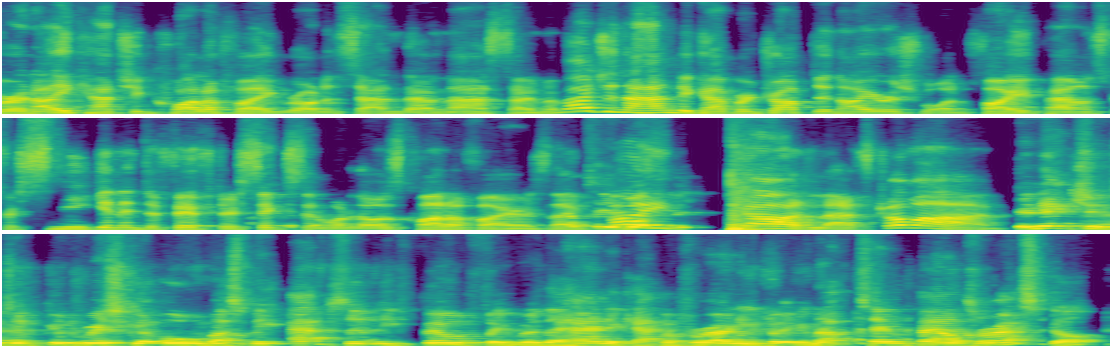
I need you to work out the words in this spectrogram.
for an eye catching qualifying run at Sandown last time. Imagine the handicapper dropped an Irish one, five pounds for sneaking into fifth or sixth in one of those qualifiers. Like, my what, God, lads, come on. Connections of good risk at all must be absolutely filthy with the handicapper for only putting him up ten pounds for Ascot.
